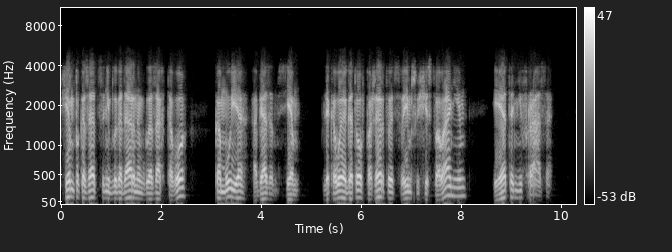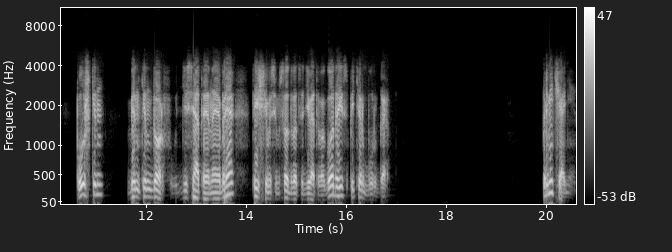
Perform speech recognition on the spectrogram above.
чем показаться неблагодарным в глазах того, кому я обязан всем, для кого я готов пожертвовать своим существованием, и это не фраза. Пушкин Бенкендорфу, 10 ноября 1829 года из Петербурга. Примечание.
